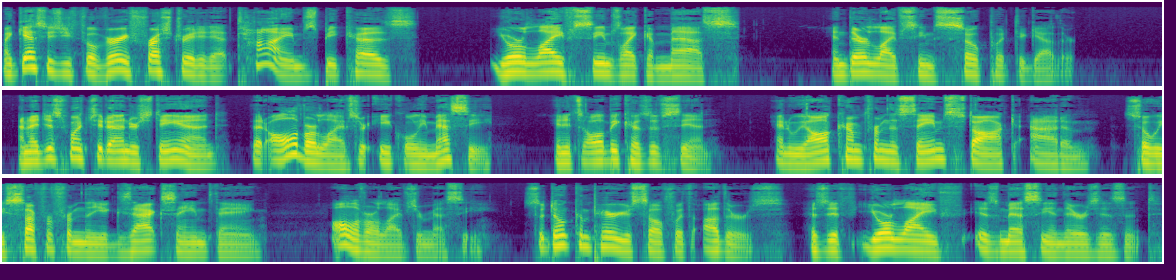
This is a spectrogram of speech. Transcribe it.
My guess is you feel very frustrated at times because your life seems like a mess and their life seems so put together. And I just want you to understand that all of our lives are equally messy, and it's all because of sin. And we all come from the same stock, Adam, so we suffer from the exact same thing. All of our lives are messy. So don't compare yourself with others as if your life is messy and theirs isn't.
